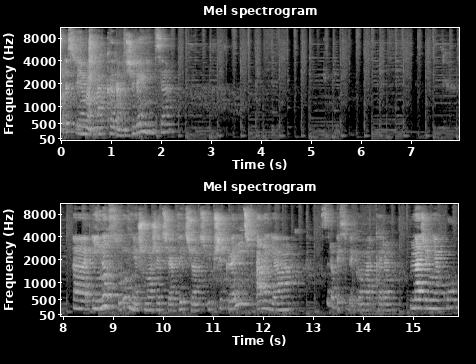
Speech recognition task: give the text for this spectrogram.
Rysujemy markerem źrenicę. E, I nos również możecie wyciąć i przykleić, ale ja zrobię sobie go markerem na ziemniaku.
